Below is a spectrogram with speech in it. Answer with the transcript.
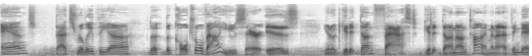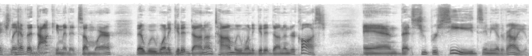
and that's really the uh, the the cultural values. There is, you know, get it done fast, get it done on time, and I think they actually have that documented somewhere that we want to get it done on time, we want to get it done under cost, and that supersedes any other value.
